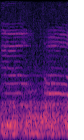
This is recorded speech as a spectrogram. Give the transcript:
go home.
